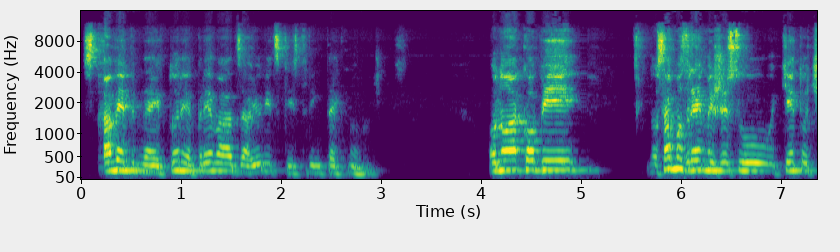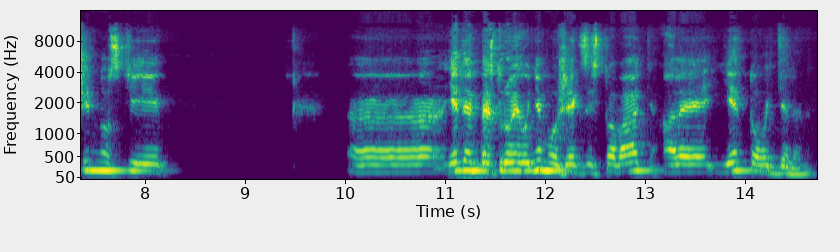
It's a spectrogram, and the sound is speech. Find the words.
stavebné, ktoré prevádza Unický String Technologies. Ono akoby, no samozrejme, že sú tieto činnosti Eh, jeden bez druhého nemôže existovať, ale je to oddelené.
